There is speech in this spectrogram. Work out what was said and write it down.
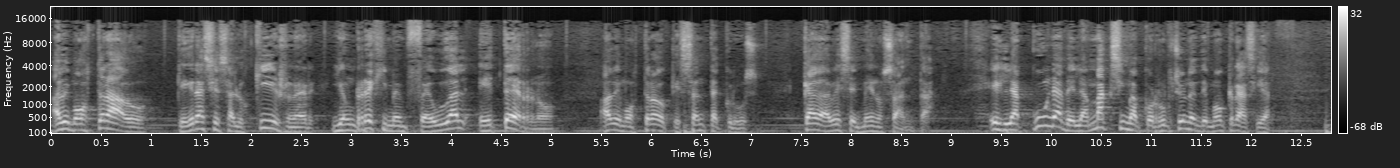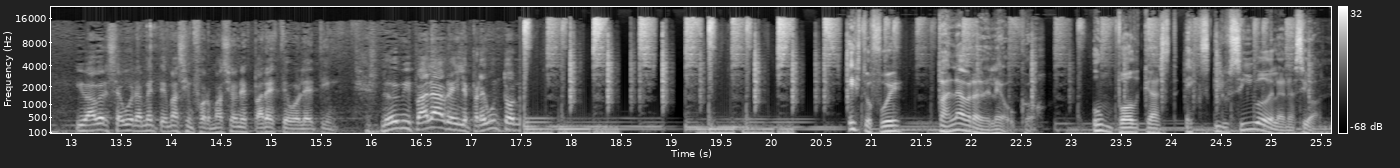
ha demostrado que gracias a los Kirchner y a un régimen feudal eterno, ha demostrado que Santa Cruz cada vez es menos santa. Es la cuna de la máxima corrupción en democracia. Y va a haber seguramente más informaciones para este boletín. Le doy mi palabra y le pregunto... Esto fue Palabra de Leuco, un podcast exclusivo de La Nación.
